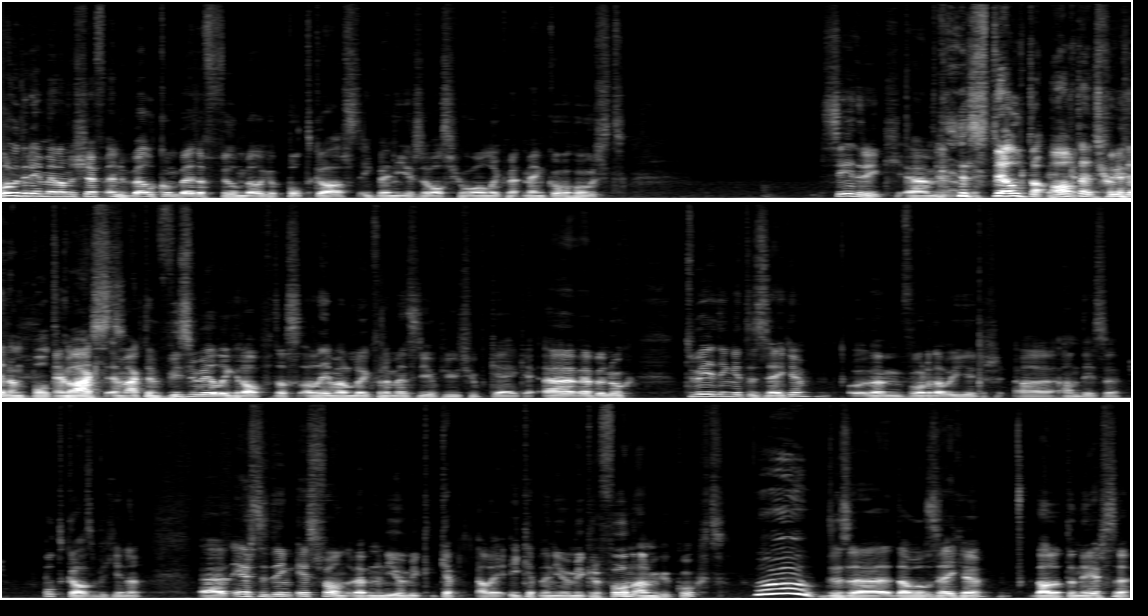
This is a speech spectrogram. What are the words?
Hallo iedereen, mijn naam is Chef en welkom bij de Filmbelgen podcast. Ik ben hier zoals gewoonlijk met mijn co-host Cedric. Ehm, Stilte, altijd goed in een en, podcast. maakt, en maakt een visuele grap. Dat is alleen maar leuk voor de mensen die op YouTube kijken. Eh, we hebben nog twee dingen te zeggen ehm, voordat we hier eh, aan deze podcast beginnen. Eh, het eerste ding is van, we hebben een nieuwe ik, heb, allee, ik heb een nieuwe microfoonarm gekocht. Woe! Dus dat wil zeggen dat het ten eerste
